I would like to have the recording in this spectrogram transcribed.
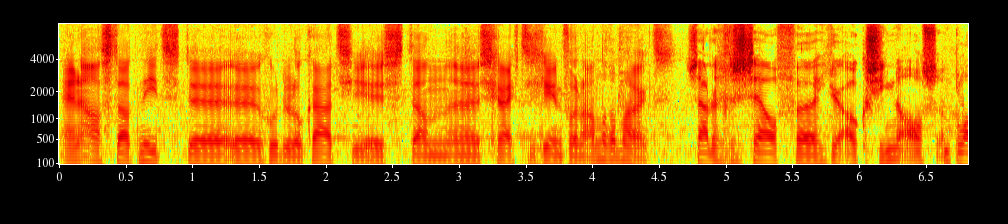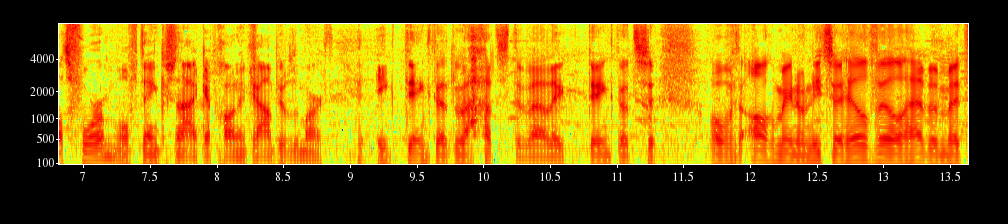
En als dat niet de uh, goede locatie is, dan uh, schrijft hij zich in voor een andere markt. Zouden ze zichzelf uh, hier ook zien als een platform? Of denken ze, nou, ik heb gewoon een kraampje op de markt? Ik denk dat laatste wel. Ik denk dat ze over het algemeen nog niet zo heel veel hebben met,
